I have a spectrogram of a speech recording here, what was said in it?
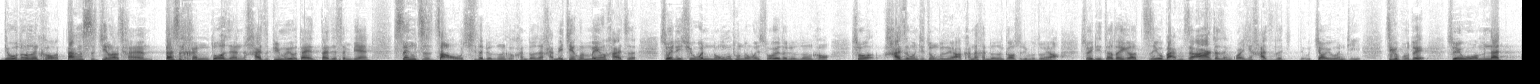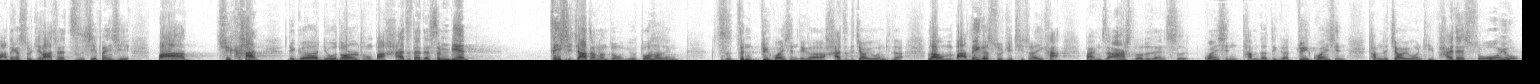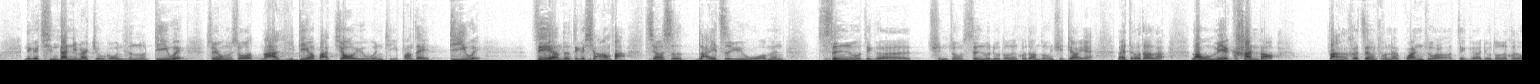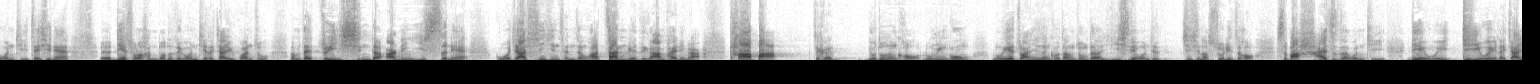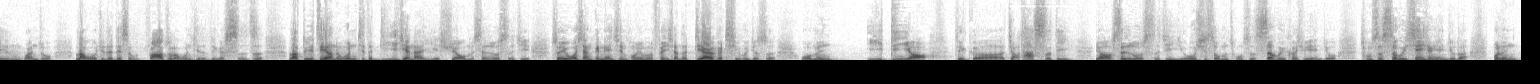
流动人口当时进了城，但是很多人孩子并没有带带在身边，甚至早期的流动人口很多人还没结婚，没有孩子。所以你去问笼统的问所有的流动人口，说孩子问题重不重要？可能很多人告诉你不重要。所以你得到一个只有百分之二的人关心孩子的教育问题，这个不对。所以我们呢把这个数据拿出来仔细分析，把去看那个流动儿童把孩子带在身边，这些家长当中有多少人？是真最关心这个孩子的教育问题的。那我们把那个数据提出来一看，百分之二十多的人是关心他们的这个最关心他们的教育问题，排在所有那个清单里面九个问题当中的第一位。所以我们说，那一定要把教育问题放在第一位。这样的这个想法，实际上是来自于我们深入这个群众、深入流动人口当中去调研来得到的。那我们也看到。党和政府呢关注这个流动人口的问题，这些年，呃，列出了很多的这个问题来加以关注。那么在最新的二零一四年国家新型城镇化战略这个安排里面，他把这个流动人口、农民工、农业转移人口当中的一系列问题。进行了梳理之后，是把孩子的问题列为第一位来加以这种关注。那我觉得这是抓住了问题的这个实质。那对于这样的问题的理解呢，也需要我们深入实际。所以，我想跟年轻朋友们分享的第二个体会就是，我们一定要这个脚踏实地，要深入实际，尤其是我们从事社会科学研究、从事社会现象研究的，不能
